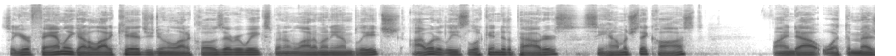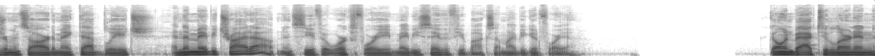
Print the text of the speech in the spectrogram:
So your family got a lot of kids, you're doing a lot of clothes every week, spending a lot of money on bleach. I would at least look into the powders, see how much they cost, find out what the measurements are to make that bleach, and then maybe try it out and see if it works for you. Maybe save a few bucks. That might be good for you. Going back to learning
